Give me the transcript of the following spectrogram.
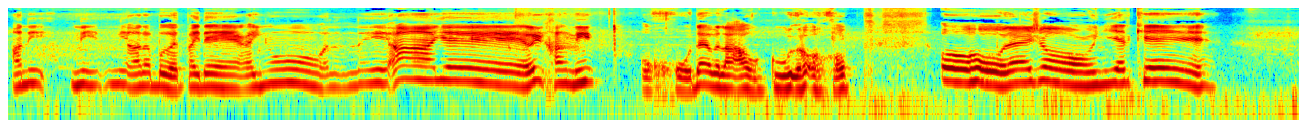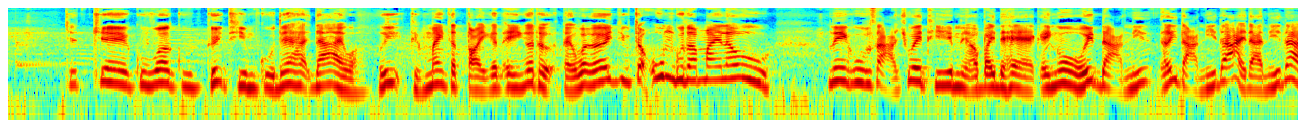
เอานี่นี่นี่เอาระเบิดไปแดกไอ้โง่นี่อ้าเย่เฮ้ยครั้งนี้ โอ้โหได้เวลาเอากูแล้วครบ โอ้โหได้ชงเย็ดเคเย็ดเคกูว่ากูเฮ้ยทีมกูได้ได้ว่ะเฮ้ยถึงแม่งจะต่อยกันเองก็เถอะแต่ว่าเฮ้ยจะอุ้มกูทำไมแล้วนี่กูสาช่วยทีมเนี่ยเอาไปแดกไอ้โง่เฮ้ยด่านนี้เฮ้ยด่านนี้ได้ด่านนี้ได้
